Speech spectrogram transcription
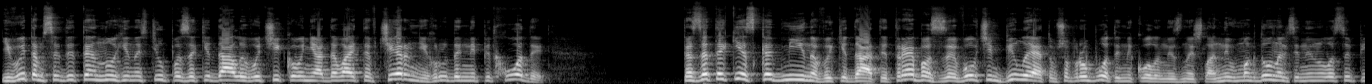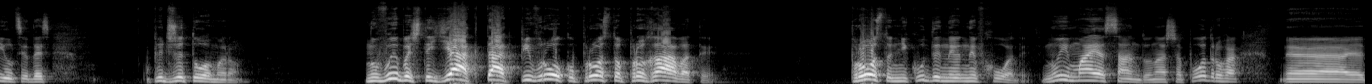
І ви там сидите, ноги на стіл позакидали в очікуванні, а давайте в червні, грудень не підходить. Та за таке з Кабміна викидати треба з вовчим білетом, щоб роботи ніколи не знайшла. Ні в Макдональдсі, ні на Лосопілці десь під Житомиром. Ну, вибачте, як так півроку просто прогавати? Просто нікуди не, не входить. Ну і Майя Санду, наша подруга, е-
